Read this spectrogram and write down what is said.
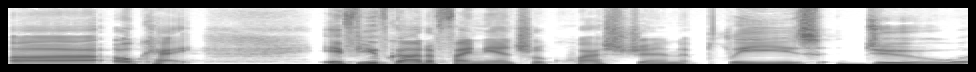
Uh, okay. If you've got a financial question, please do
